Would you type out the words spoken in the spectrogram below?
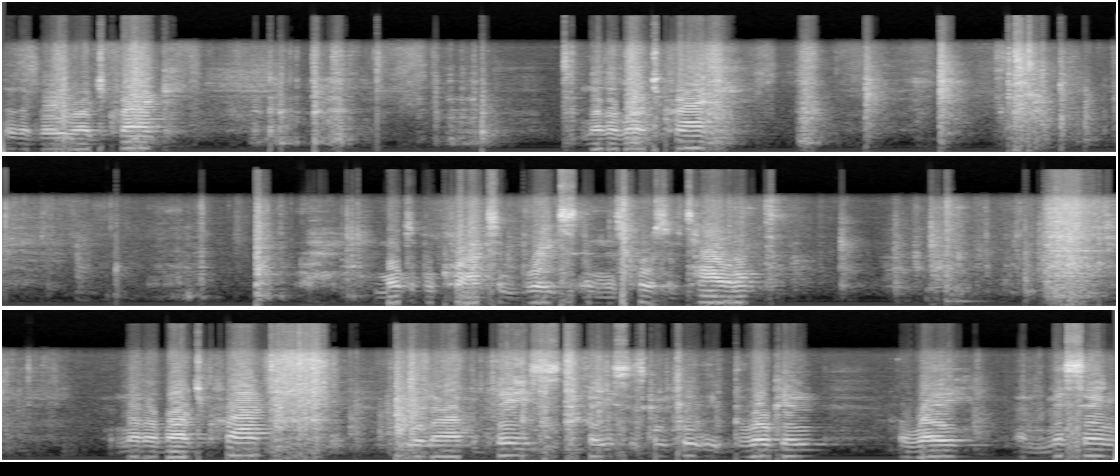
Another very large crack. Another large crack. Multiple cracks and breaks in this course of tile. another large crack. We're now at the base. The base is completely broken away and missing.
